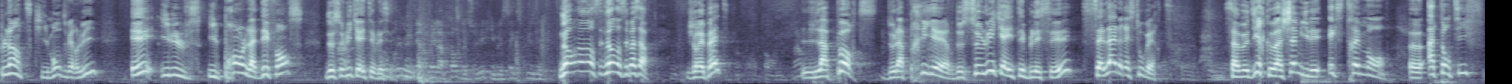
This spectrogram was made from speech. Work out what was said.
plainte qui monte vers lui et il, il prend la défense de celui qui a été blessé. Fermer la porte de celui qui veut s'excuser. Non, non, non, c'est, non, non, c'est pas ça. Je répète, la porte de la prière de celui qui a été blessé, celle-là, elle reste ouverte. Ça veut dire que Hachem, il est extrêmement euh, attentif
